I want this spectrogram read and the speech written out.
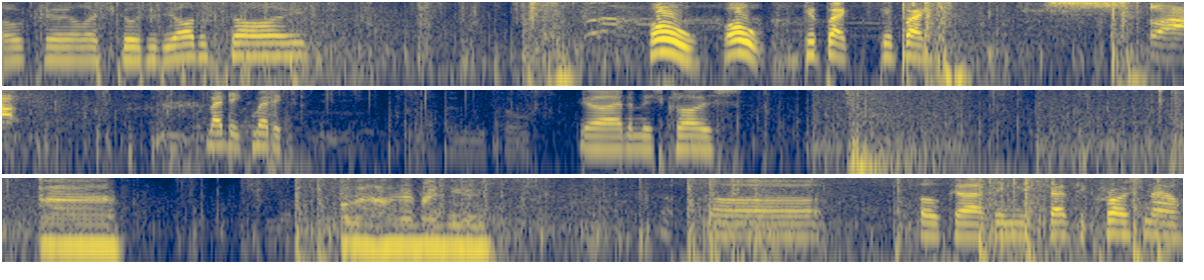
Okay, let's go to the other side. Oh, oh, get back, get back. Shh. Ah. Medic, medic. Yeah, enemies close. Uh, hold on, I'll revive you guys. Uh, okay, I think it's safe to cross now.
